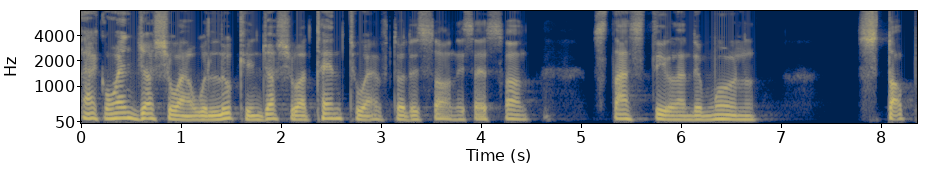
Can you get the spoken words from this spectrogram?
Like when Joshua will look in Joshua 10 12 to the sun, he says, Sun, stand still, and the moon stop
